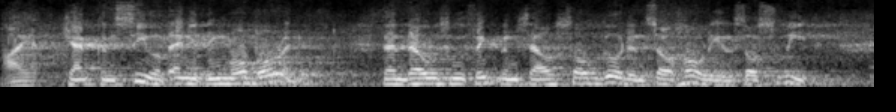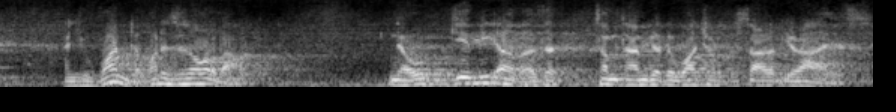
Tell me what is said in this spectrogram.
I can't conceive of anything more boring than those who think themselves so good and so holy and so sweet. And you wonder, what is it all about? No, give the others that sometimes you have to watch out the side of your eyes.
